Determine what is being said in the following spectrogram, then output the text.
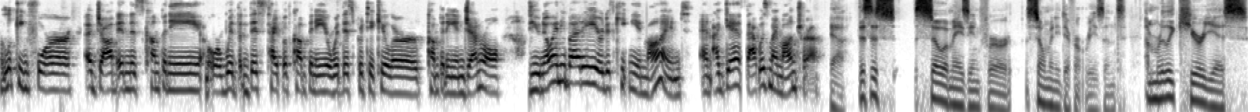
looking for a job in this company or with this type of company or with this particular company in general. Do you know anybody or just keep me in mind? Mind. And again, that was my mantra. Yeah. This is so amazing for so many different reasons. I'm really curious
